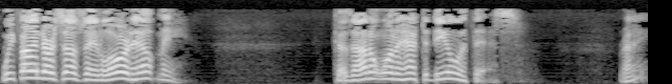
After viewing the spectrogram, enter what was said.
we find ourselves saying, Lord, help me. Cause I don't want to have to deal with this. Right?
